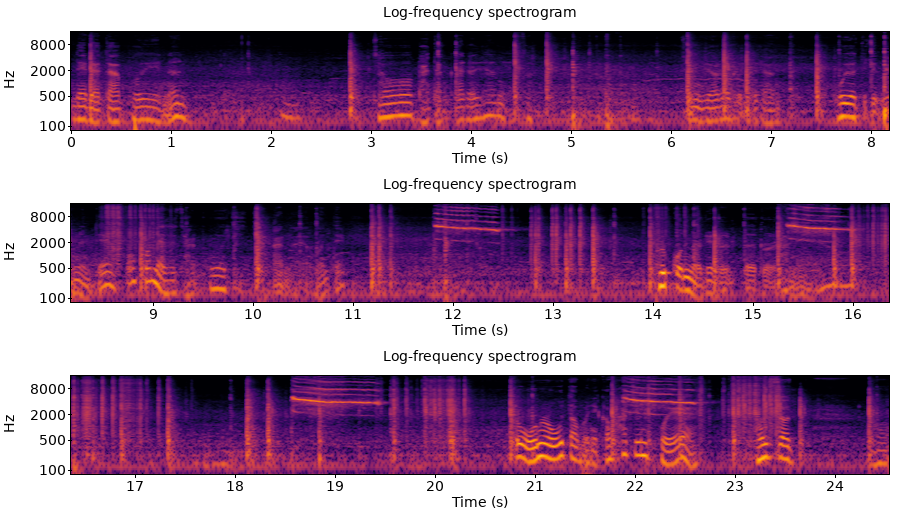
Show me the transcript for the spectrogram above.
내려다 보이는 음, 저 바닷가를 향해서 지금 여러분들랑 보여드리고 있는데 꼼꼼해서 잘 보여지지 않아요. 근데 불꽃놀이를 하네요. 또 오늘 오다 보니까 화진포에 벌써 어,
